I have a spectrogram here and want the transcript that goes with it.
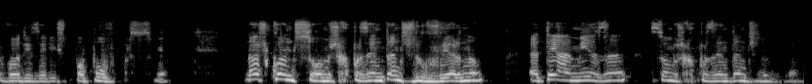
vou dizer isto para o povo perceber. Nós, quando somos representantes do governo, até à mesa somos representantes do governo.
